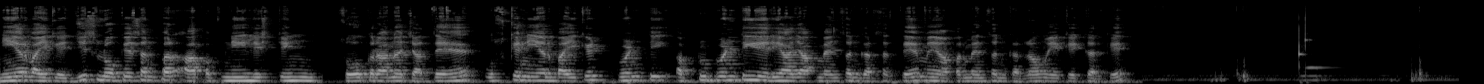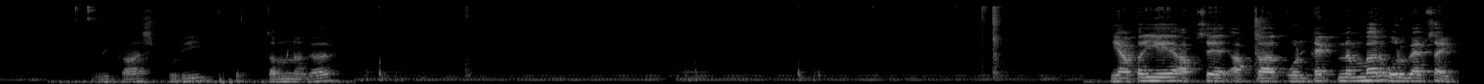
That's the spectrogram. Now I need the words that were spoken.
नियर बाई के। जिस लोकेशन पर आप अपनी लिस्टिंग शो कराना चाहते हैं, उसके नियर बाई के twenty up to twenty areas आप मेंशन कर सकते हैं। मैं यहाँ पर मेंशन कर रहा हूँ एक एक करके। विकासपुरी, उत्तम नगर यहाँ पर ये आपसे आपका कॉन्टेक्ट नंबर और वेबसाइट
